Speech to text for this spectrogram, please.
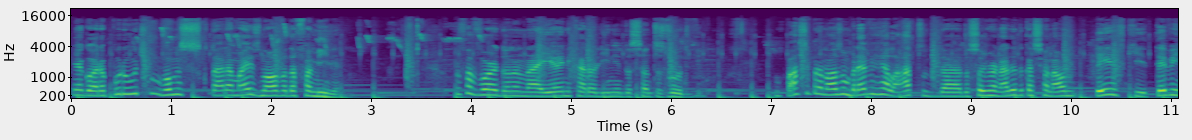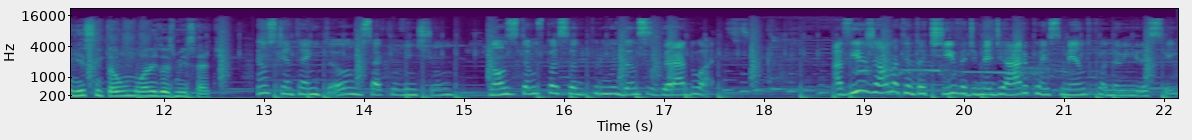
E agora, por último, vamos escutar a mais nova da família. Por favor, dona Nayane Caroline dos Santos Ludwig, passe para nós um breve relato da, da sua jornada educacional desde que teve início então no ano de 2007. Que até então, no século XXI, nós estamos passando por mudanças graduais. Havia já uma tentativa de mediar o conhecimento quando eu ingressei,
